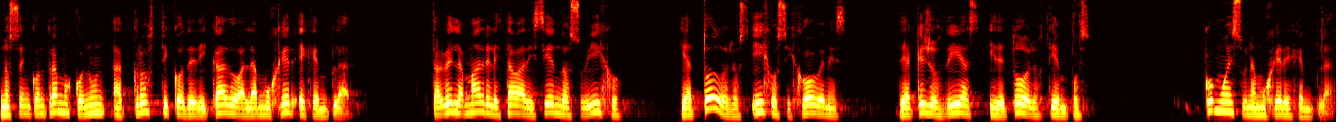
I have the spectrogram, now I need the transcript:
nos encontramos con un acróstico dedicado a la mujer ejemplar. Tal vez la madre le estaba diciendo a su hijo y a todos los hijos y jóvenes de aquellos días y de todos los tiempos, ¿cómo es una mujer ejemplar?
